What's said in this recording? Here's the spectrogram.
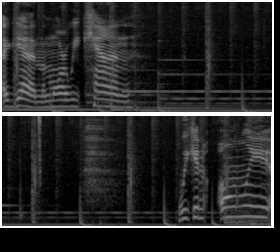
again, the more we can we can only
